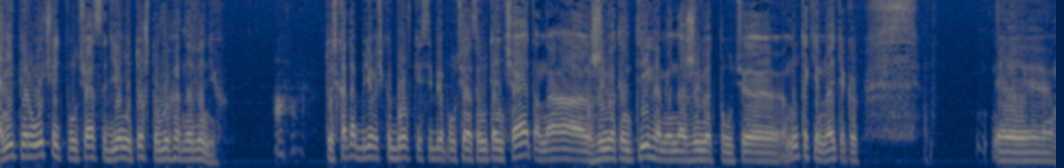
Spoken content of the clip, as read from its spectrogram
Они, в первую очередь, получается, делают то, что выгодно для них. Ага. То есть, когда девочка бровки себе, получается, утончает, она живет интригами, она живет, получается, ну, таким, знаете, как... э,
